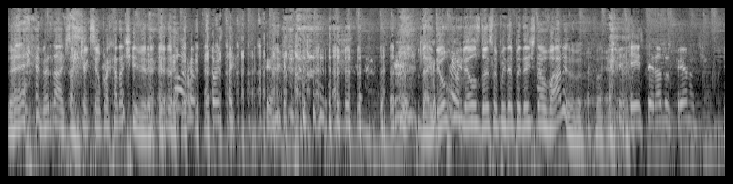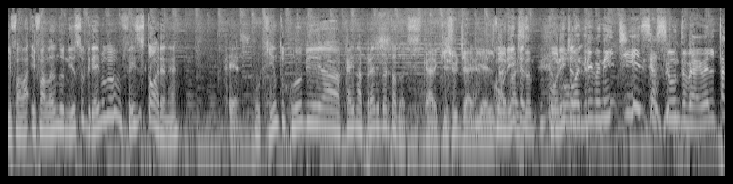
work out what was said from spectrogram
É, é verdade, só que tinha que ser um pra cada time, né? Daí deu ruim, né? Os dois foi pro Independente Del Vale. Fiquei esperando os pênaltis. E, fala, e falando nisso, o Grêmio fez história, né? O quinto clube a cair na pré-Libertadores. Cara, que judiaria. Ele Corinthians- tá com assunto- Corinthians- O Rodrigo nem tinha esse assunto, velho. Ele tá.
